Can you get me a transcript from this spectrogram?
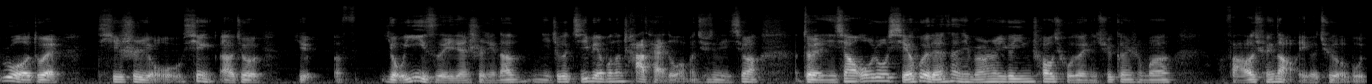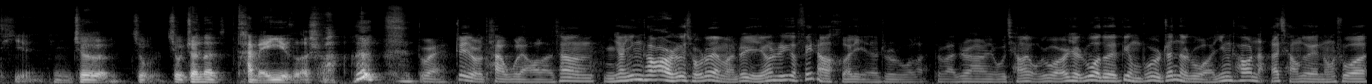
弱队踢是有性啊，就有呃有意思的一件事情。那你这个级别不能差太多嘛？就是你希望，对你像欧洲协会联赛，你比方说一个英超球队，你去跟什么？法国群岛一个俱乐部踢，你这就就真的太没意思了，是吧？对，这就是太无聊了。像你像英超二十个球队嘛，这已经是一个非常合理的制度了，对吧？这样有强有弱，而且弱队并不是真的弱。英超哪个强队能说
